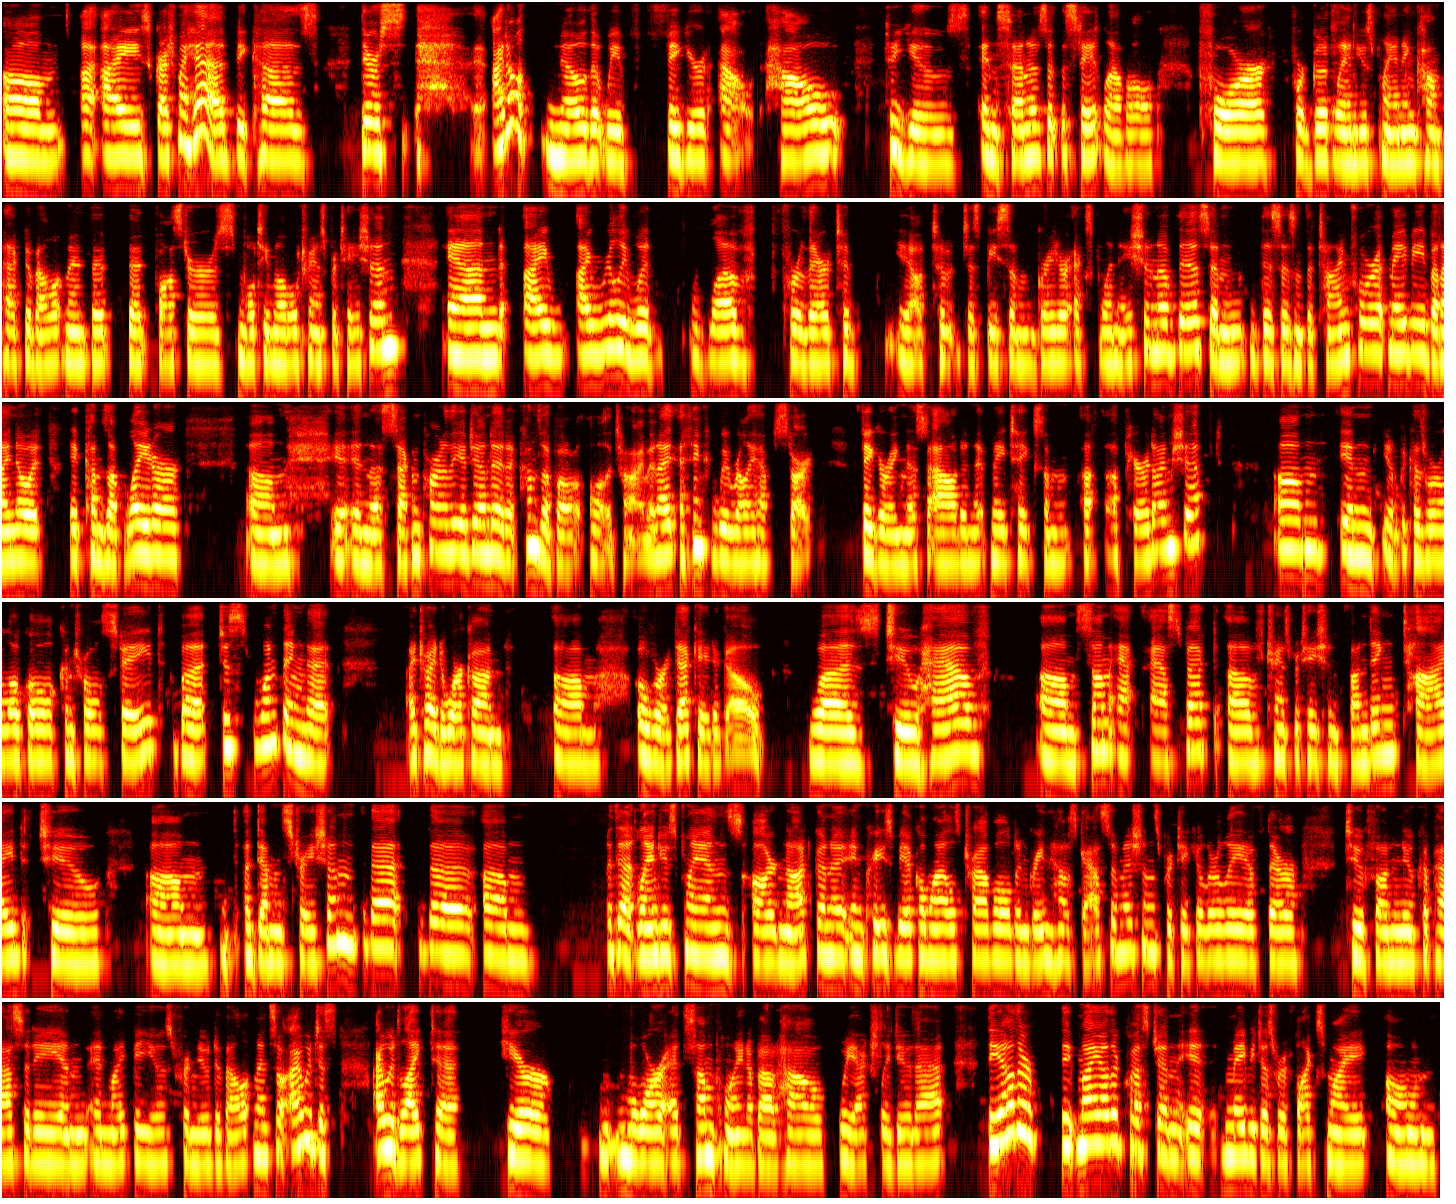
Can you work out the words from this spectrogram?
um, I, I scratch my head because there's, I don't know that we've figured out how to use incentives at the state level for for good land use planning, compact development that that fosters multimodal transportation. And I I really would love for there to you know to just be some greater explanation of this and this isn't the time for it maybe but i know it it comes up later um in, the second part of the agenda and it comes up all, all the time. And I, I think we really have to start figuring this out and it may take some a, a paradigm shift um, in you know because we're a local control state. But just one thing that i tried to work on um, over a decade ago was to have um, some aspect of transportation funding tied to um, a demonstration that the um, that land use plans are not going to increase vehicle miles traveled and greenhouse gas emissions, particularly if they're to fund new capacity and, and might be used for new development. So I would just, I would like to hear more at some point about how we actually do that. The other, the- my other question, it maybe just reflects my own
